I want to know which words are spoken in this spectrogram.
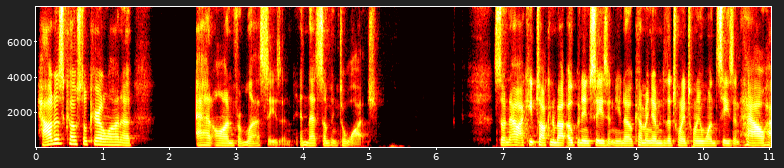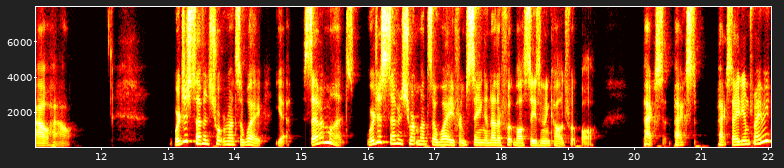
How does Coastal Carolina add on from last season? And that's something to watch. So now I keep talking about opening season, you know, coming into the 2021 season. How, how, how? We're just seven short months away. Yeah, seven months. We're just seven short months away from seeing another football season in college football. Packed, packed, packed stadiums, maybe?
